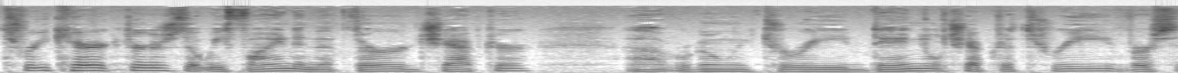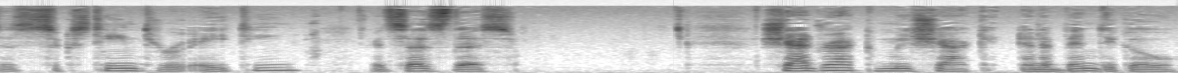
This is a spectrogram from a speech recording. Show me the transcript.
three characters that we find in the third chapter. Uh, we're going to read Daniel chapter 3, verses 16 through 18. It says this Shadrach, Meshach, and Abednego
